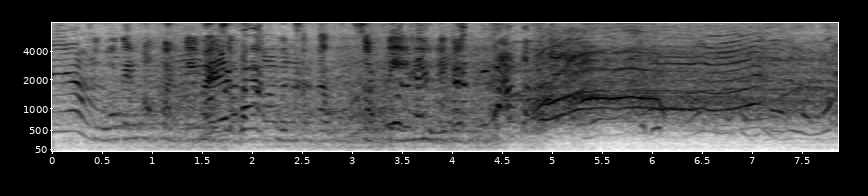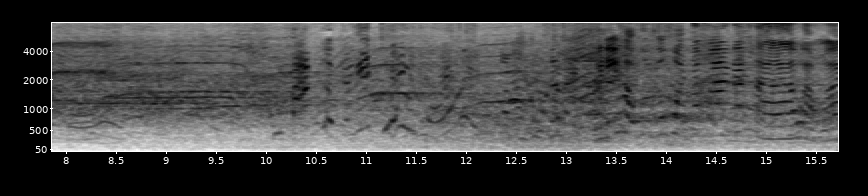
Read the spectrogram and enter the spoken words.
เนี่ย ถือว่าเป็นของขวัญปีใหม่สำหรับคุณสำหรับส องปีที่อยู่ด้วยกันพี่ฟ้าเกือบจะเรียกเจ๊อยู่แล้ววันนี้ขอบคุณทุกคนมากๆนะคะ หวังว่า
